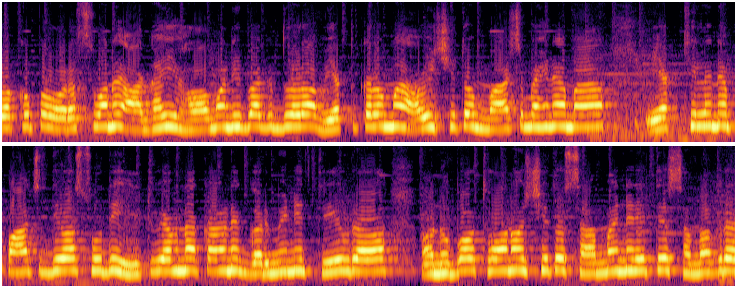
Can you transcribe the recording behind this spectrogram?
પ્રકોપ વરસવાની આગાહી હવામાન વિભાગ દ્વારા વ્યક્ત કરવામાં આવી છે. તો માર્ચ મહિનામાં એકથી લઈને પાંચ દિવસ સુધી હીટવેવના કારણે ગરમીની તીવ્ર અનુભવ થવાનો છે. તો સામાન્ય રીતે સમગ્ર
